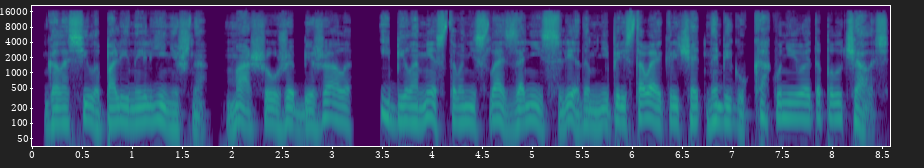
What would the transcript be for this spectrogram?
— голосила Полина Ильинична. Маша уже бежала, и Беломестова неслась за ней следом, не переставая кричать на бегу. Как у нее это получалось?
